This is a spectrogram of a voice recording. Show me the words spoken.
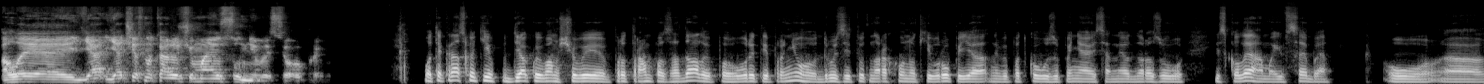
Але я, я чесно кажучи, маю сумніви з цього приводу. От якраз хотів, дякую вам, що ви про Трампа згадали, поговорити про нього. Друзі, тут на рахунок Європи я не випадково зупиняюся неодноразово із колегами і в себе у е,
